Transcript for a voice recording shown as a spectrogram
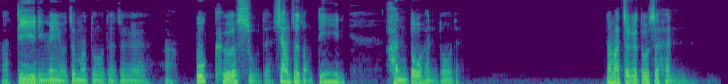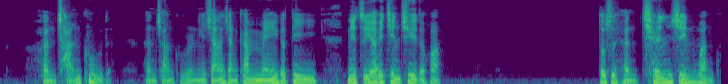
啊，地狱里面有这么多的这个啊，不可数的，像这种地狱很多很多的。那么这个都是很很残酷的。很残酷的，你想想看，每一个地狱，你只要一进去的话，都是很千辛万苦，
